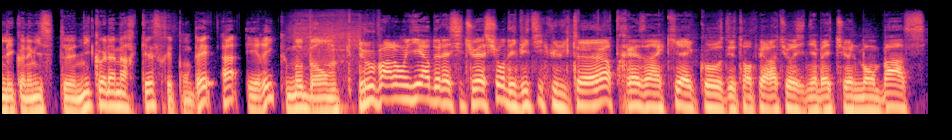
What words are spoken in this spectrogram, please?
L'économiste Nicolas Marquez répondait à Éric Mauban. Nous vous parlons hier de la situation des viticulteurs, très inquiets à cause des températures inhabituellement basses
